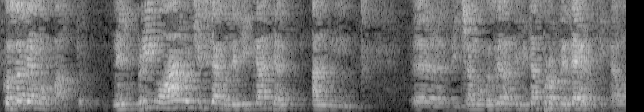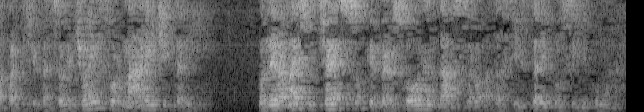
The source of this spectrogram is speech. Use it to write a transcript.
Cosa abbiamo fatto? Nel primo anno ci siamo dedicati al, al, eh, diciamo così, all'attività propedeutica alla partecipazione, cioè informare i cittadini. Non era mai successo che persone andassero ad assistere ai consigli comunali.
